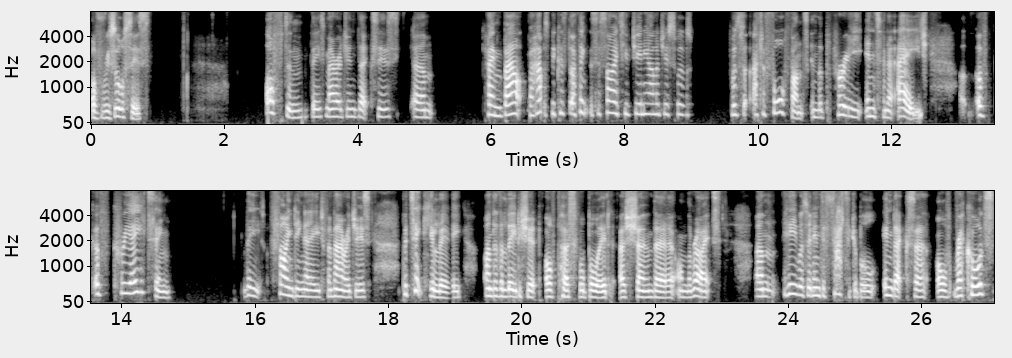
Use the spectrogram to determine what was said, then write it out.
of, resources. Often these marriage indexes um, came about perhaps because I think the Society of Genealogists was was at a forefront in the pre-internet age of, of creating the finding aid for marriages, particularly under the leadership of Percival Boyd, as shown there on the right. Um, he was an indefatigable indexer of records.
